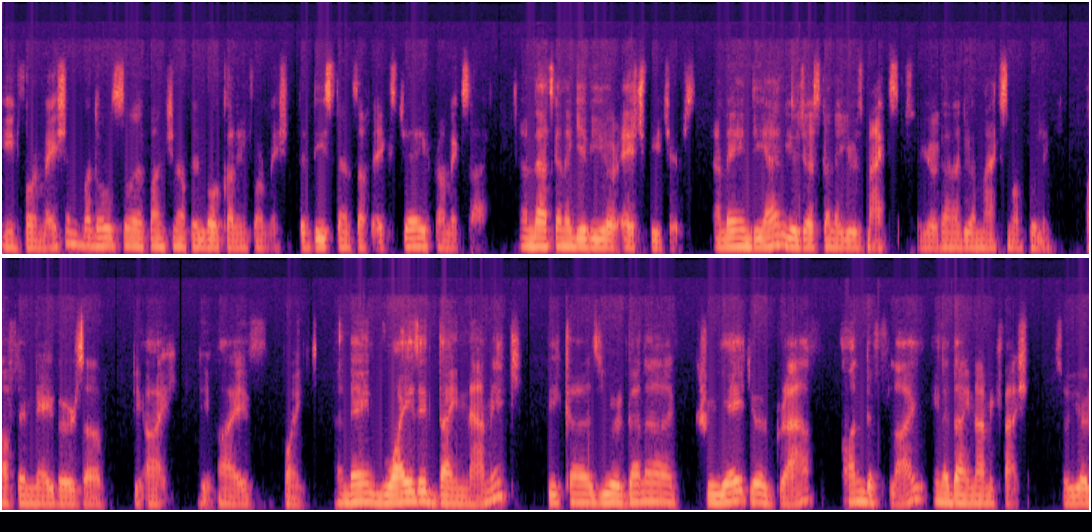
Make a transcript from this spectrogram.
information, but also a function of the local information, the distance of xj from xi. And that's going to give you your h features. And then in the end, you're just going to use max. So you're going to do a maximum pooling of the neighbors of the i, the ith point. And then why is it dynamic? Because you're to create your graph on the fly in a dynamic fashion. So you're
